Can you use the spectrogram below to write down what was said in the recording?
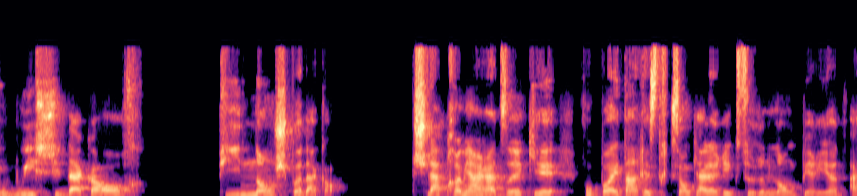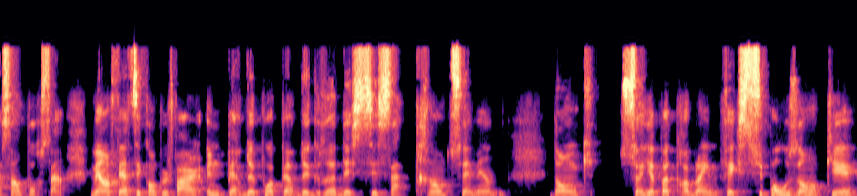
Oui, je suis d'accord, puis non, je suis pas d'accord. Je suis la première à dire qu'il faut pas être en restriction calorique sur une longue période, à 100% Mais en fait, c'est qu'on peut faire une perte de poids, perte de gras de 6 à 30 semaines. Donc, ça, il n'y a pas de problème. Fait que supposons que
